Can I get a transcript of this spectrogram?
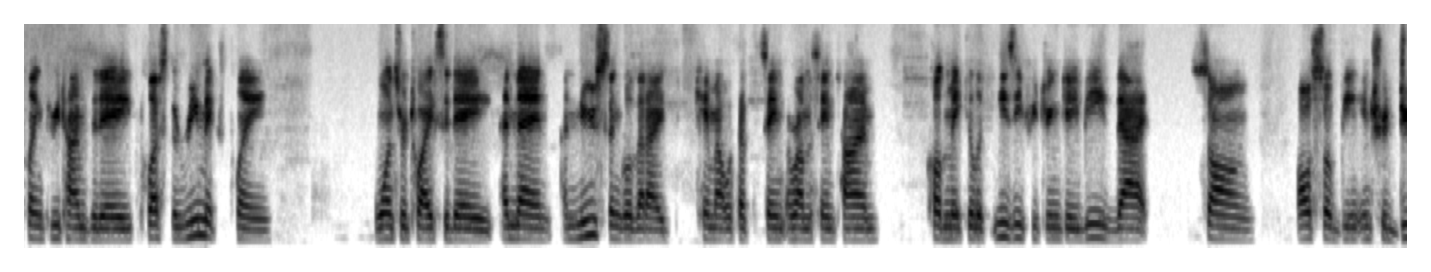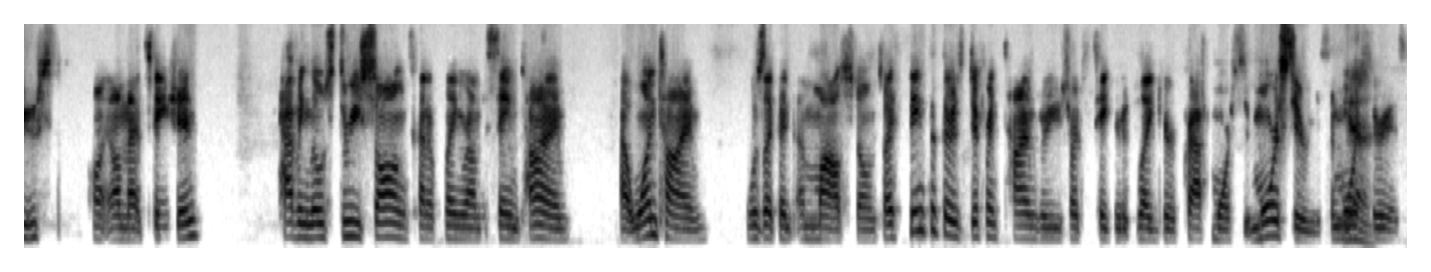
playing three times a day plus the remix playing once or twice a day and then a new single that I came out with at the same around the same time called Make It Look Easy featuring JB that song also being introduced on, on that station having those three songs kind of playing around the same time at one time was like a, a milestone. So I think that there's different times where you start to take your like your craft more more serious and more Yeah. serious.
